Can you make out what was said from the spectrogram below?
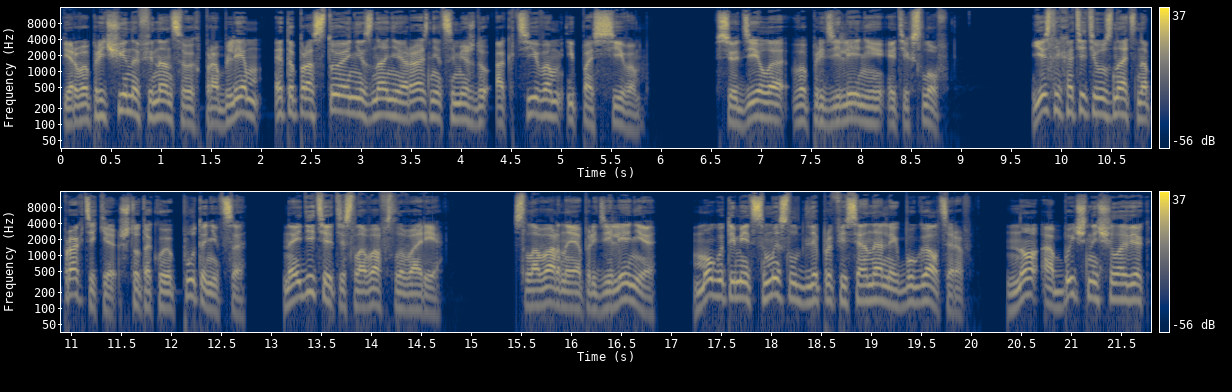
Первопричина финансовых проблем — это простое незнание разницы между активом и пассивом. Все дело в определении этих слов. Если хотите узнать на практике, что такое путаница, найдите эти слова в словаре. Словарные определения могут иметь смысл для профессиональных бухгалтеров, но обычный человек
